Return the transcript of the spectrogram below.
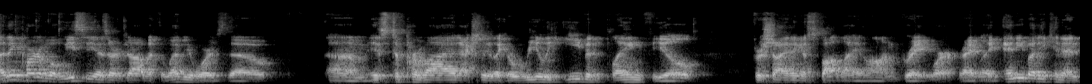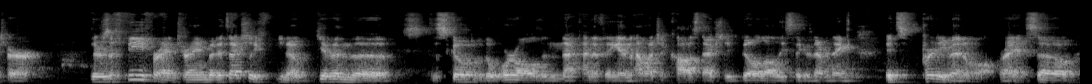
I think part of what we see as our job at the Webby Awards, though, um, is to provide actually like a really even playing field for shining a spotlight on great work, right? Like anybody can enter. There's a fee for entering, but it's actually, you know, given the, the scope of the world and that kind of thing and how much it costs to actually build all these things and everything, it's pretty minimal, right? So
